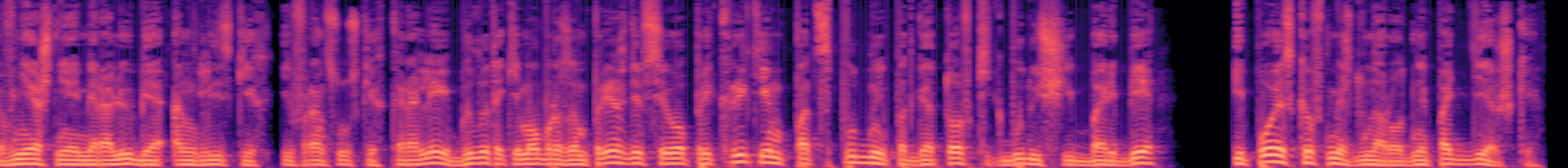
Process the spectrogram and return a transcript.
Внешнее миролюбие английских и французских королей было таким образом прежде всего прикрытием подспудной подготовки к будущей борьбе и поисков международной поддержки.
